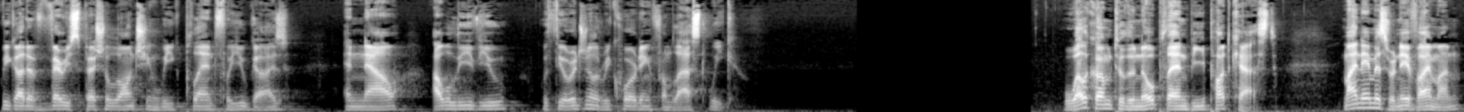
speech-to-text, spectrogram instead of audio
We got a very special launching week planned for you guys, and now I will leave you with the original recording from last week. Welcome to the No Plan B podcast. My name is Rene Weimann,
